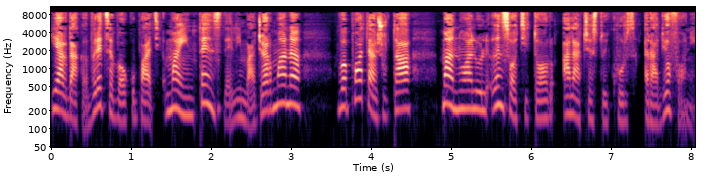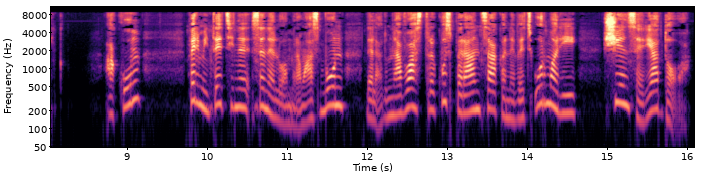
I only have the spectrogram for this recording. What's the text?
Iar dacă vreți să vă ocupați mai intens de limba germană, vă poate ajuta manualul însoțitor al acestui curs radiofonic. Acum, permiteți-ne să ne luăm rămas bun de la dumneavoastră cu speranța că ne veți urmări și în seria a doua.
